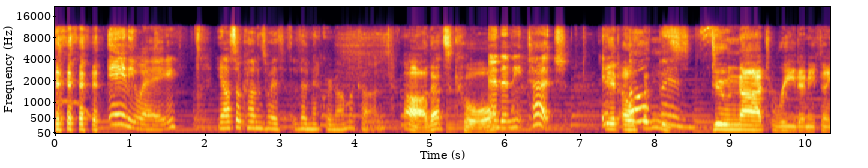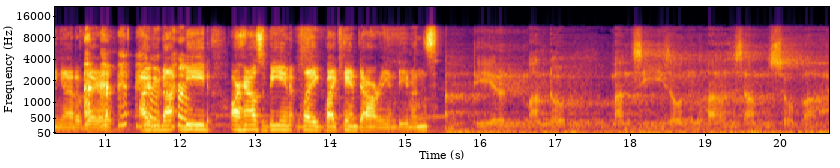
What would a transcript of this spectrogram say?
Anyway, he also comes with the Necronomicon Oh, that's cool. and a neat touch. it opens. Do not read anything out of there. I do not need our house being plagued by Kandarian demons. Dir mano man sees on Hazan Sobar.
